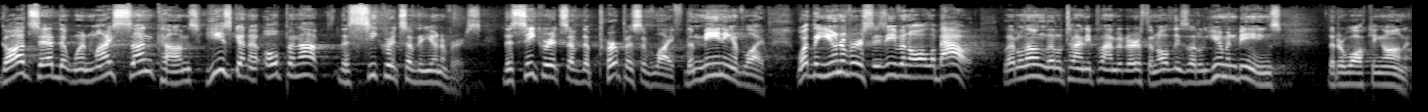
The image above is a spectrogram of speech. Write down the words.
God said that when my son comes, he's going to open up the secrets of the universe, the secrets of the purpose of life, the meaning of life, what the universe is even all about, let alone little tiny planet Earth and all these little human beings that are walking on it.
